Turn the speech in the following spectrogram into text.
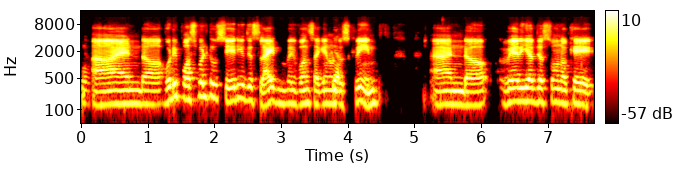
yeah. And uh, would it possible to share you this slide once again on Yeah. the screen? And uh, where you have just shown, okay,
